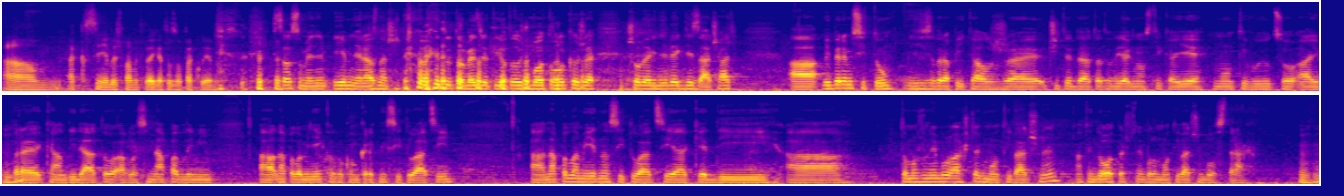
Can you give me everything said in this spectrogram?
A ak si nebudeš pamätať, tak ja to zopakujem. Chcel som jemne naznačiť práve túto vec, že to už bolo toľko, že človek nevie, kde začať. A vyberiem si tu, kde si sa teda pýtal, že či teda táto diagnostika je motivujúco aj mm-hmm. pre kandidátov a vlastne napadli mi a napadlo mi niekoľko konkrétnych situácií. A napadla mi jedna situácia, kedy a to možno nebolo až tak motivačné a ten dôvod, prečo to nebolo motivačné, bol strach. Uh-huh.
